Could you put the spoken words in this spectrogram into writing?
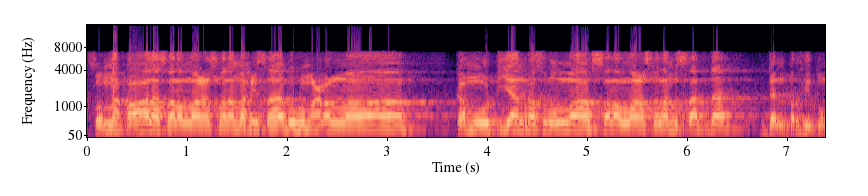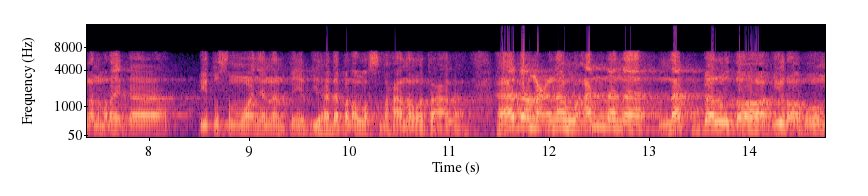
Summa qala sallallahu alaihi wasallam hisabuhum 'ala Allah. Kemudian Rasulullah sallallahu alaihi wasallam bersabda dan perhitungan mereka itu semuanya nanti di hadapan Allah Subhanahu wa taala. Hadza ma'nahu annana naqbalu dhahirahum.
